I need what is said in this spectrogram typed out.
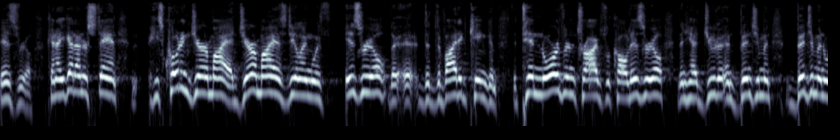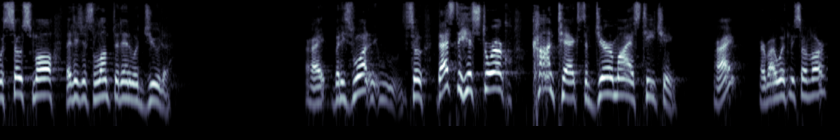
Israel. Okay, now you got to understand, he's quoting Jeremiah. Jeremiah is dealing with Israel, the, uh, the divided kingdom. The ten northern tribes were called Israel. Then you had Judah and Benjamin. Benjamin was so small that they just lumped it in with Judah. All right, but he's one. So that's the historical context of Jeremiah's teaching. All right, everybody with me so far?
